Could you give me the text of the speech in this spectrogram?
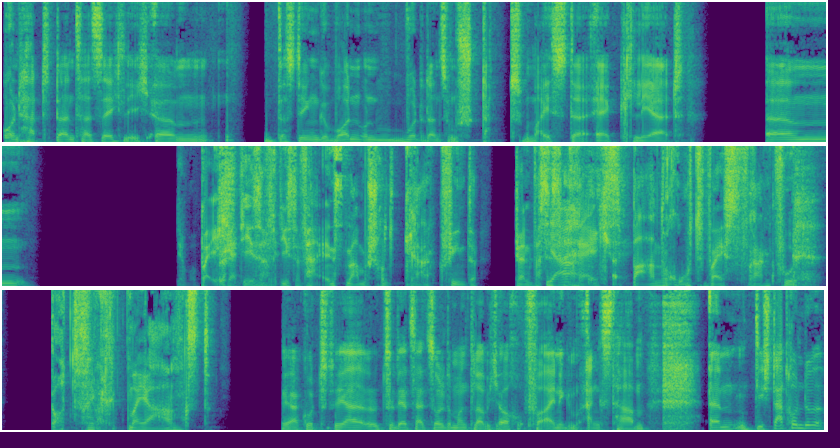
und hat dann tatsächlich ähm, das Ding gewonnen und wurde dann zum Stadtmeister erklärt. Ähm, ja, wobei ich ja diese, diese Vereinsnamen schon krank finde. Ich meine, was ja, ist Reichsbahn Rot-Weiß Frankfurt? Gott, da kriegt man ja Angst. Ja, gut, ja, zu der Zeit sollte man, glaube ich, auch vor einigem Angst haben. Ähm, die Stadtrunde,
